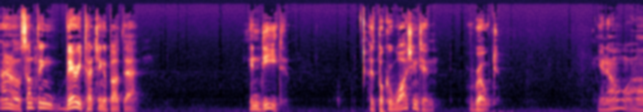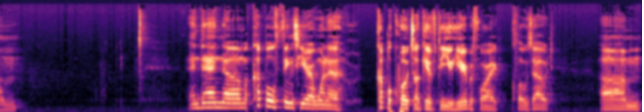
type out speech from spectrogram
I don't know, something very touching about that. Indeed, as Booker Washington wrote. You know, um, and then um, a couple things here I want to, couple quotes I'll give to you here before I close out. Um,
